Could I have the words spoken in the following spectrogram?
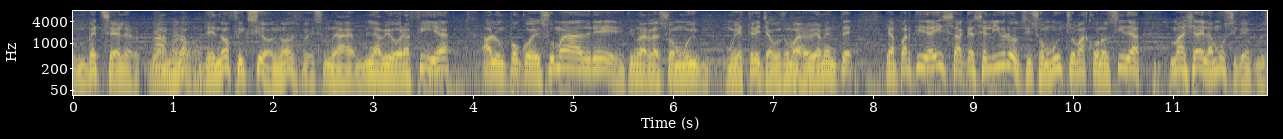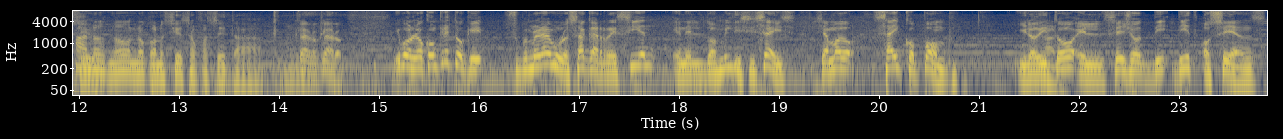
un bestseller, digamos, mira ¿no? de no ficción, ¿no? Es una, una biografía, habla un poco de su madre, tiene una relación muy, muy estrecha con su madre, Claro. obviamente, y a partir de ahí saca ese libro, se hizo mucho más conocida, más allá de la música inclusive. Ah, no, no, no conocía esa faceta. Claro, claro. Y bueno, lo concreto que su primer álbum lo saca recién en el 2016, llamado Psycho Pump, y lo editó el sello Dead Oceans,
